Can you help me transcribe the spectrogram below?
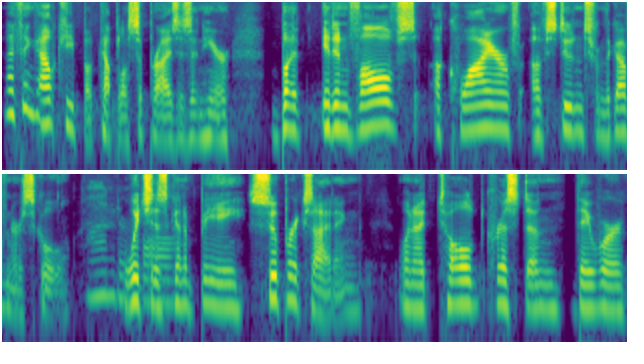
And I think I'll keep a couple of surprises in here, but it involves a choir of students from the governor's school, which is going to be super exciting. When I told Kristin they were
